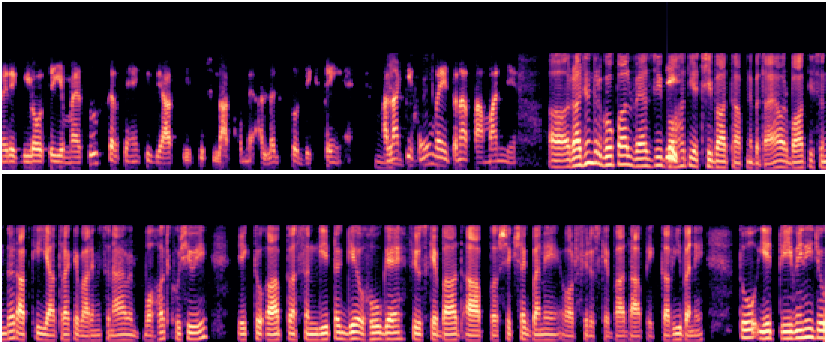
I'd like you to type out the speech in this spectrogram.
मेरे ग्लो से ये महसूस करते हैं कि व्यास जी कुछ लाखों में अलग तो दिखते ही हैं। हालाँकि हूँ मैं इतना सामान्य। राजेंद्र गोपाल व्यास जी जी। बहुत ही अच्छी बात आपने बताया और बहुत ही सुंदर आपकी यात्रा के बारे में सुनाया। मैं बहुत खुशी हुई। एक तो आप संगीतज्ञ हो गए, फिर उसके बाद आप शिक्षक बने और फिर उसके बाद आप एक कवि बने। तो ये त्रिवेणी जो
